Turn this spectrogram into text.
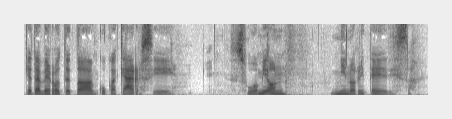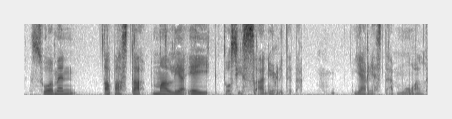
ketä verotetaan, kuka kärsii. Suomi on minoriteetissa. Suomen tapasta mallia ei tosissaan yritetä järjestää muualle.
